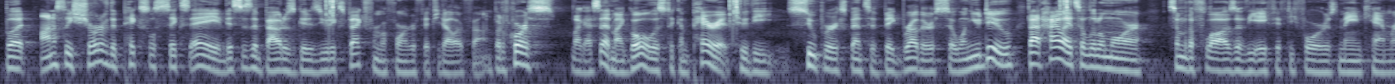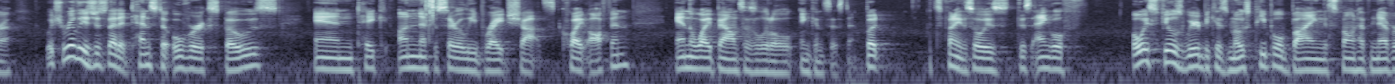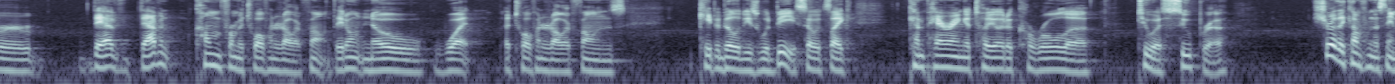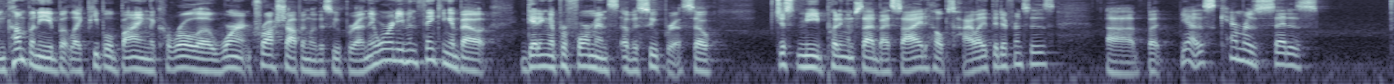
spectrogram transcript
But honestly, short of the Pixel 6a, this is about as good as you'd expect from a $450 phone. But of course, like I said, my goal is to compare it to the super expensive Big Brother. So when you do, that highlights a little more some of the flaws of the A54's main camera, which really is just that it tends to overexpose and take unnecessarily bright shots quite often, and the white balance is a little inconsistent. But it's funny, this always this angle always feels weird because most people buying this phone have never they have they haven't come from a $1200 phone. They don't know what a $1200 phone's capabilities would be. So it's like comparing a Toyota Corolla to a Supra. Sure, they come from the same company, but like people buying the Corolla weren't cross shopping with a Supra and they weren't even thinking about getting the performance of a Supra. So just me putting them side by side helps highlight the differences. Uh, but yeah, this camera's set is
